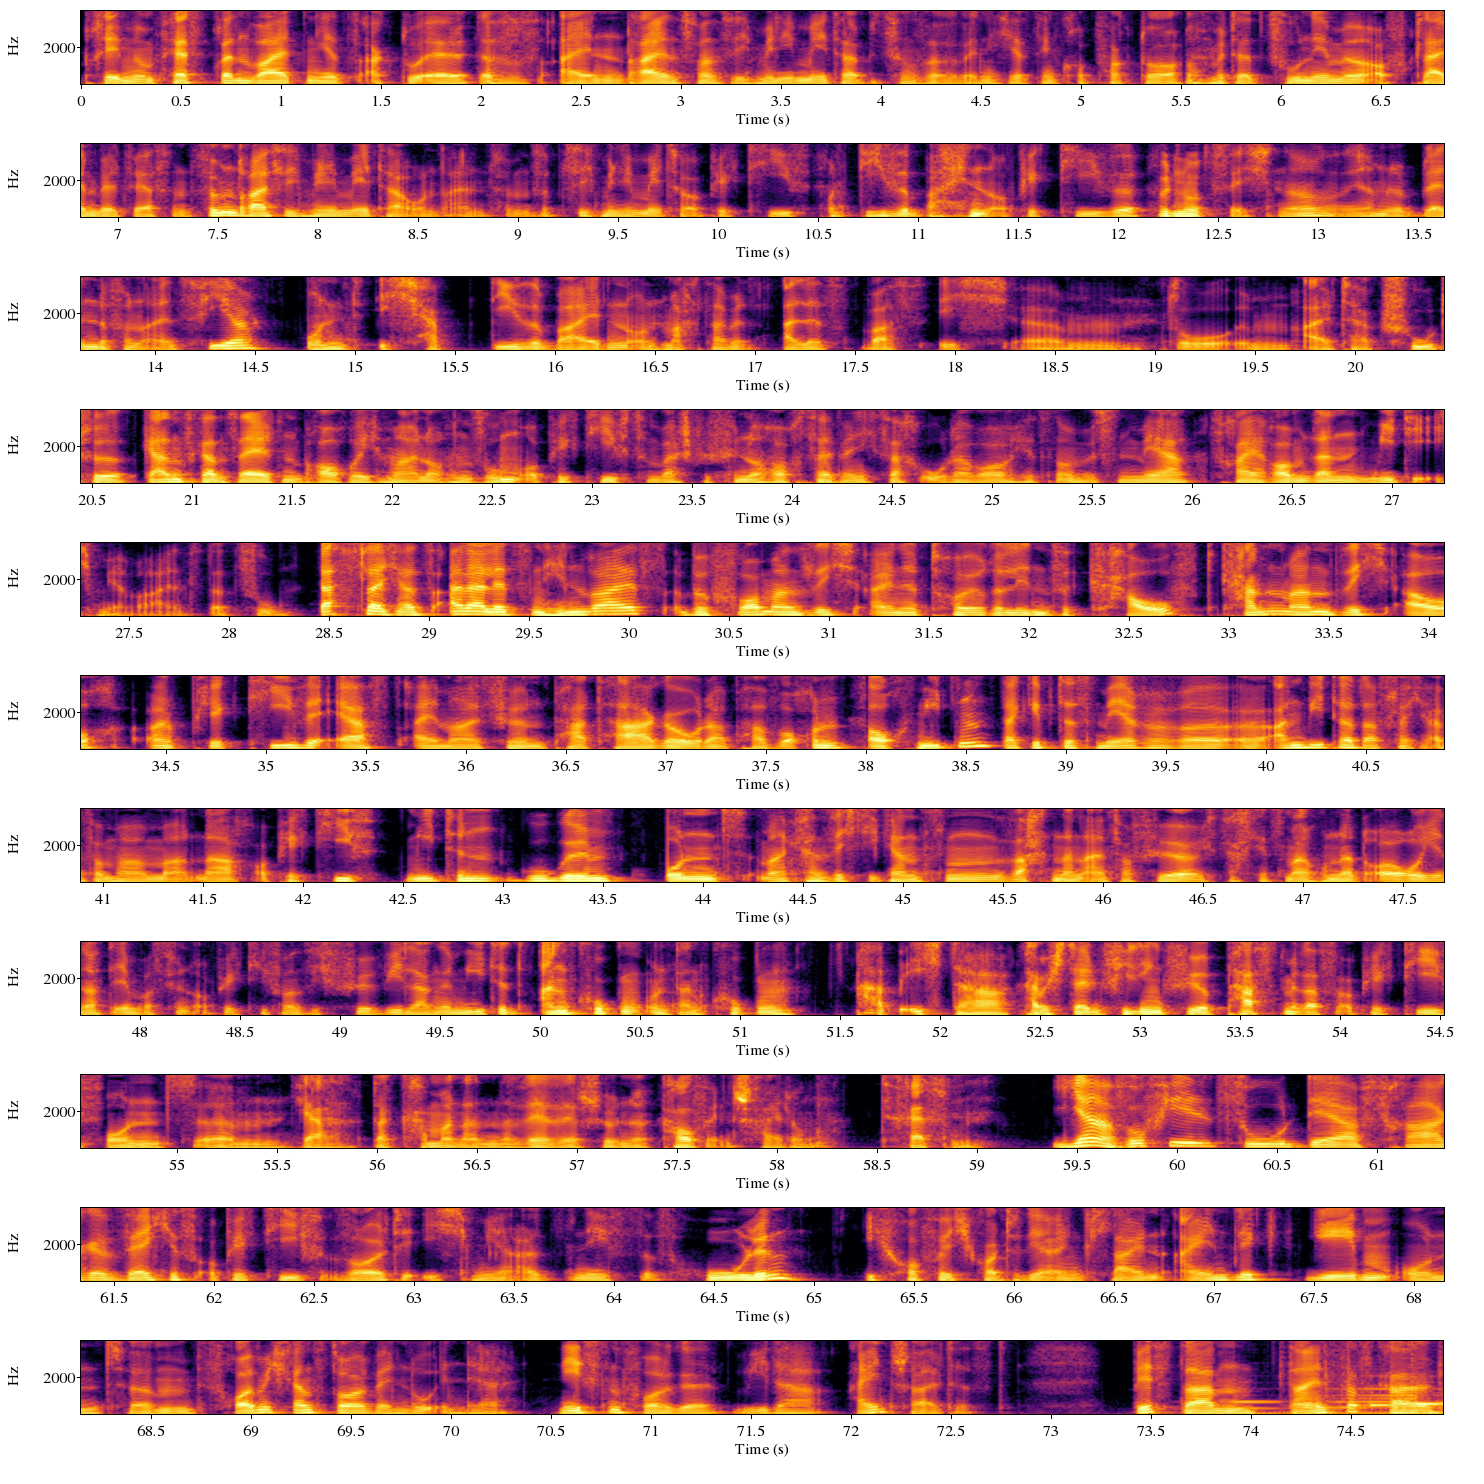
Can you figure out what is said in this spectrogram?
Premium-Festbrennweiten jetzt aktuell. Das ist ein 23 mm, beziehungsweise wenn ich jetzt den Kropffaktor noch mit dazu nehme, auf Kleinbild wäre es ein 35 mm und ein 75 mm Objektiv. Und diese beiden Objektive benutze ich. Ne? Wir haben eine Blende von 1,4 und ich habe diese beiden und mache damit alles, was ich ähm, so im Alltag shoote. Ganz, ganz selten brauche ich mal noch ein Zoom-Objektiv, zum Beispiel für eine Hochzeit, wenn ich sage, oh, da brauche ich jetzt noch ein bisschen mehr Freiraum, dann miete ich mir mal eins dazu. Das vielleicht als allerletzten Hinweis, bevor man sich eine teure Linse kauft, kann man sich auch Objektive erst einmal für ein paar Tage oder ein paar Wochen auch mieten. Da gibt es mehrere äh, Anbieter, da vielleicht einfach mal nach Objektiv mieten googeln und man kann sich die ganzen Sachen dann einfach für, ich sag jetzt mal 100 Euro, je nachdem, was für ein Objektiv man sich für wie lange mietet, angucken und dann gucken, habe ich da, habe ich da ein Feeling für, passt mir das Objektiv und ähm, ja, da kann man dann eine sehr, sehr schöne Kaufentscheidung treffen. Ja, so viel zu der Frage, welches Objektiv sollte ich mir als nächstes holen. Ich hoffe, ich konnte dir einen kleinen Einblick geben und ähm, freue mich ganz doll, wenn du in der nächsten Folge wieder einschaltest. Bis dann, dein Pascal.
